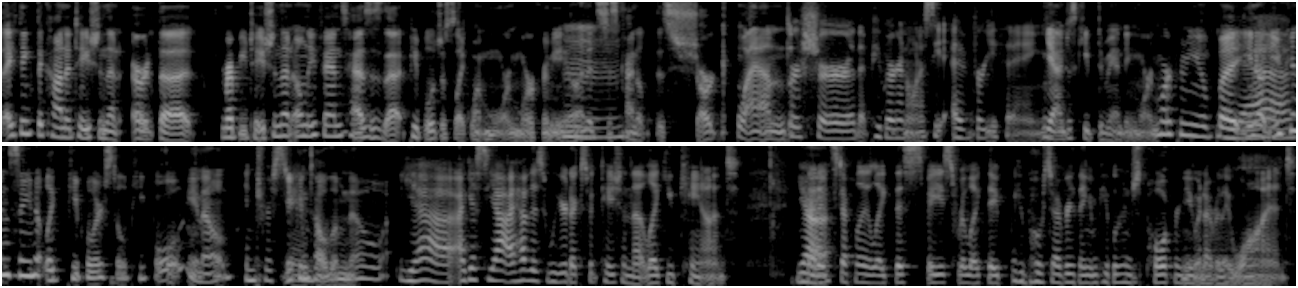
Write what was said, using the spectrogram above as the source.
i think the connotation that or the reputation that onlyfans has is that people just like want more and more from you and it's just mm. kind of this shark land For sure that people are going to want to see everything. yeah, just keep demanding more and more from you. But you know, you can say no. Like people are still people. You know, Interesting. you can tell them no. Yeah, I guess yeah, I have this weird expectation that like you can't. That Yeah, it's definitely like this space where like they you post everything and people can just pull from you whenever they want.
